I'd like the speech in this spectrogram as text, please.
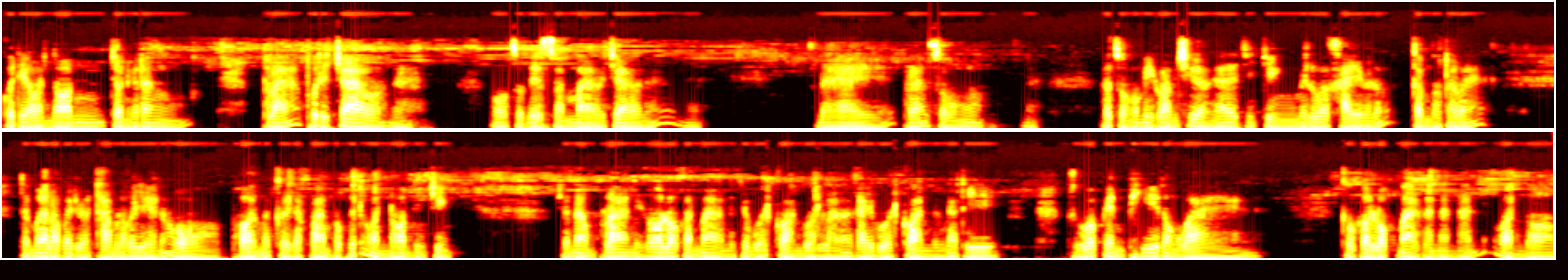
คนที่อ่อนน้อมจนกระทั่งพระพุทธเจ้านะ องค์สมเด็จสัมมาสัมพุทธเจ้านะได้พระสงฆ์พระสงฆ์ก็มีความเชื่อนะจริง ๆ ไม่รู้ว่าใครไปแล้วกำหนดเอาไว้แต่เมื่อเราไปดูธรรมเราก็เห็นอ๋อพรมันเกิดจากความประพฤติอ่อนน้อมจริง ๆ จะนั่งพระนี่ก็ลกกันมากจะบวชก่อนบวชหลังใครบวชก่อนหนึ่งนาทีถือว่าเป็นพี่ต้องไหวก็ก็ลบมากขนาดนั้น อ่อนน้อม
